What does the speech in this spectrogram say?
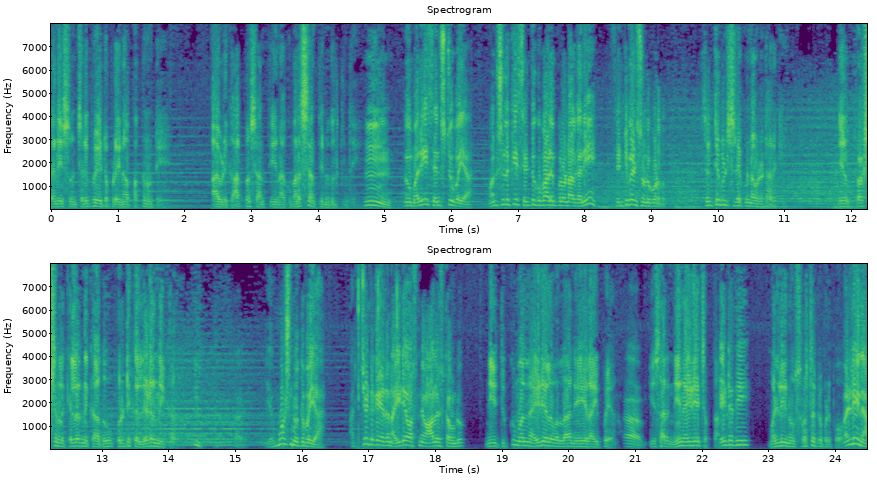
కనీసం చనిపోయేటప్పుడైనా పక్కనుంటే ఆవిడికి ఆత్మశాంతి నాకు మనశ్శాంతి మిగులుతుంది. నువ్వు మరీ సెన్సిటివ్ భయ్యా మనుషులకి సెంటు గుబాళింపులు ఉండాలి కానీ సెంటిమెంట్స్ ఉండకూడదు. సెంటిమెంట్స్ లేకుండా ఉండటానికి నేను ప్రొఫెషనల్ కిల్లర్ని కాదు పొలిటికల్ లీడర్ని కాదు. ఎమోషన్ వద్దు భయ్యా. అర్జెంట్గా ఏదైనా ఐడియా వస్తుంది ఆలోచిస్తా ఉండు. నీ దిక్కుమాలిన ఐడియాల వల్ల నేను ఇలా అయిపోయాను. ఈసారి నేను ఐడియా చెప్తాను. ఏంటది? మళ్ళీ నువ్వు స్వస్థ పడిపో మళ్ళీనా?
